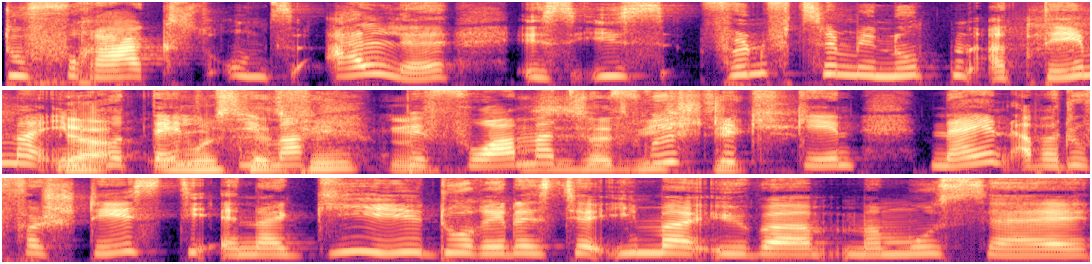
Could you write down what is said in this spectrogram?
du fragst uns alle, es ist 15 Minuten ein Thema im Ja, Hotelzimmer, halt bevor wir zum halt Frühstück wichtig. gehen. Nein, aber du verstehst die Energie, du redest ja immer über, man muss seine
